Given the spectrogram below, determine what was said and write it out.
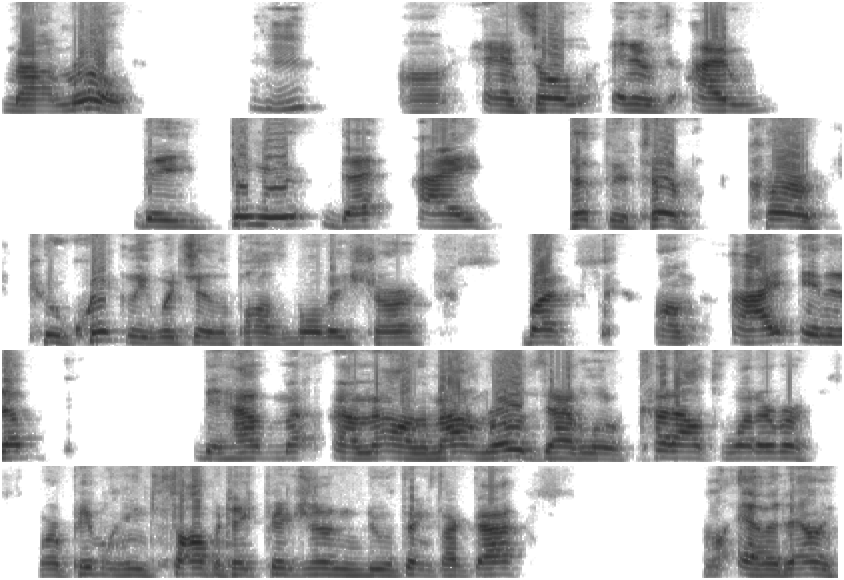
mountain road. Mm-hmm. Uh, and so, and it was I. They figured that I took the turf curve too quickly, which is a possibility, sure. But um, I ended up. They have on, on the mountain roads. They have little cutouts, whatever, where people can stop and take pictures and do things like that. Well, evidently,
